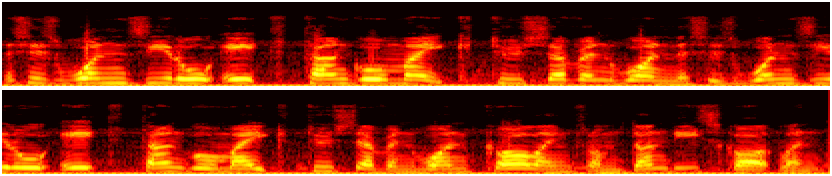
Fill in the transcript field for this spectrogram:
This is 108 Tango Mike 271. This is 108 Tango Mike 271 calling from Dundee, Scotland.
